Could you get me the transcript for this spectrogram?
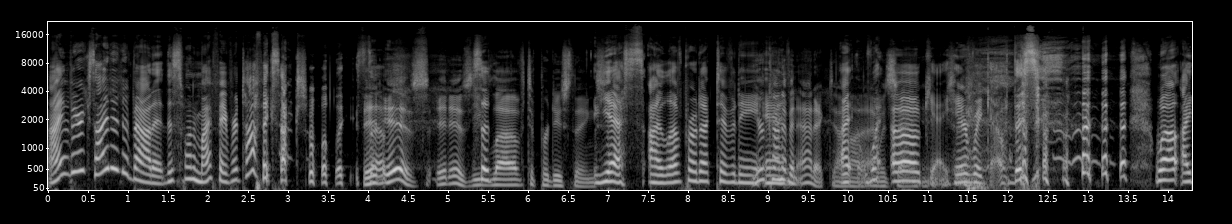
I am very excited about it. This is one of my favorite topics, actually. So, it is. It is. You so, love to produce things. Yes, I love productivity. You're kind of an addict. I, I, I would say. Okay, here we go. This. well, I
